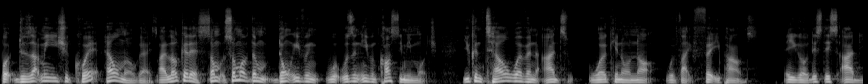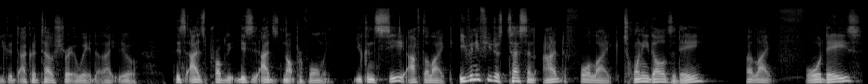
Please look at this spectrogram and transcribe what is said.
But does that mean you should quit? Hell no, guys. Like look at this. Some some of them don't even wasn't even costing me much. You can tell whether an ad's working or not with like 30 pounds. There you go. This this ad you could I could tell straight away that like yo, this ad's probably this ad's not performing. You can see after like even if you just test an ad for like $20 a day at like four days,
